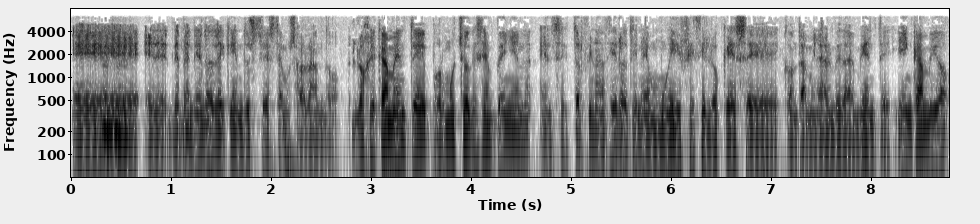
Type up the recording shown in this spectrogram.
eh, eh, dependiendo de qué industria estemos hablando. Lógicamente, por mucho que se empeñen, el sector financiero tiene muy difícil lo que es eh, contaminar el medio ambiente. Y en cambio,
